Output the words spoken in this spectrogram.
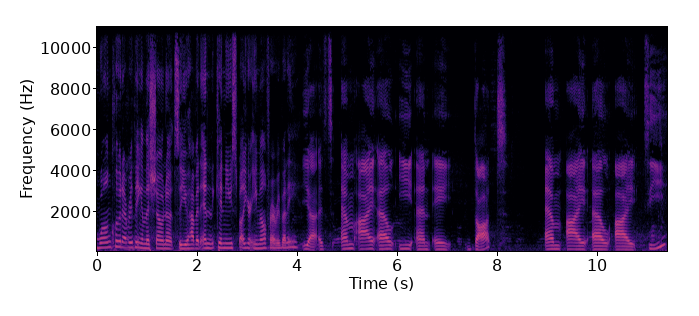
We'll include everything in the show notes so you have it. And can you spell your email for everybody? Yeah, it's M I L E N A dot M I L I C.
